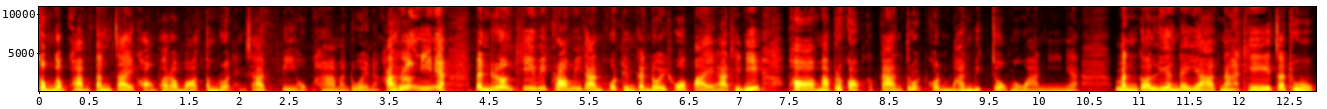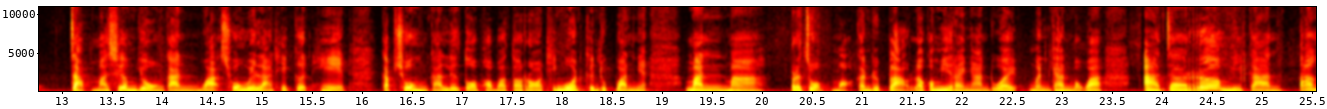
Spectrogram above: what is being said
สมกับความตั้งใจของพรบตำรวจแห่งชาติปี 65 มาด้วยนะคะ เรื่องนี้เนี่ยเป็นเรื่องที่วิเคราะห์มีการพูดถึงกันโดยทั่วไปค่ะ ทีนี้พอมาประกอบกับการตรวจค้นบ้านบิ๊กโจ๊กเมื่อวานนี้เนี่ยมันก็เลี่ยงได้ยากนะที่จะถูก จับมาเชื่อมโยงกันว่าช่วงเวลาที่เกิดเหตุ กับช่วงของการเลือกตัวพบตรที่งวดขึ้นทุกวันเนี่ยมันมาประจวบเหมาะกันหรือเปล่า แล้วก็มีรายงานด้วยเหมือนกันบอกว่า อาจจะเริ่มมีการตั้ง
